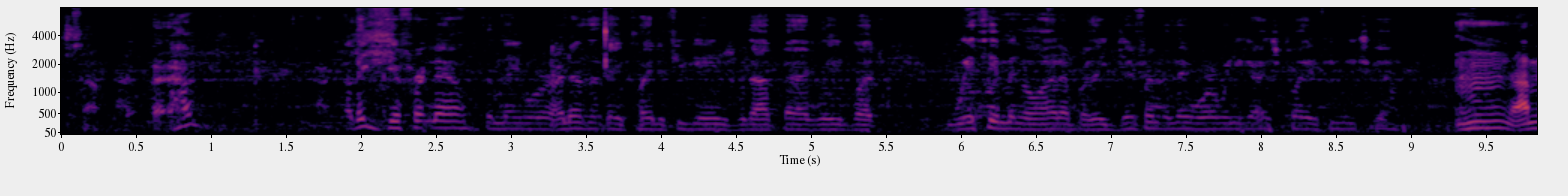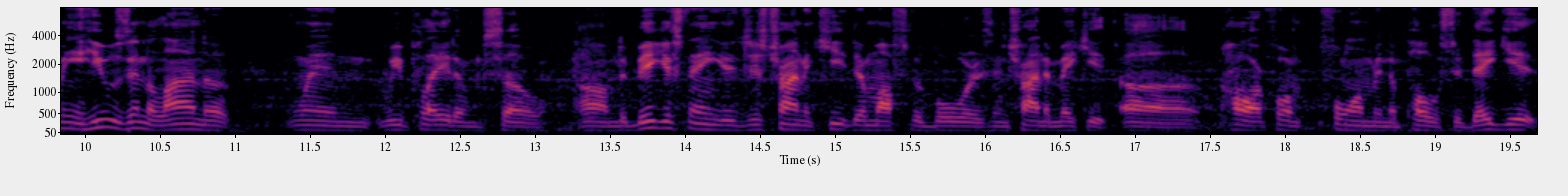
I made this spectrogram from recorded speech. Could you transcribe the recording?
So. How, are they different now than they were? I know that they played a few games without Bagley, but with him in the lineup, are they different than they were when you guys played a few weeks ago? Mm-hmm. I mean, he was in the lineup when we played him. So um, the biggest thing is just trying to keep them off the boards and trying to make it uh, hard for, for them in the post. If they get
